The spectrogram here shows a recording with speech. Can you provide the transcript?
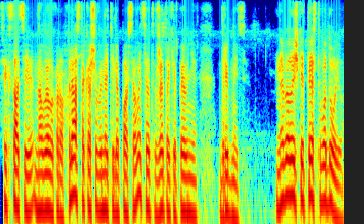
фіксації на велкро хлястика, щоб він не тіліпався, але це вже такі певні дрібниці. Невеличкий тест водою.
